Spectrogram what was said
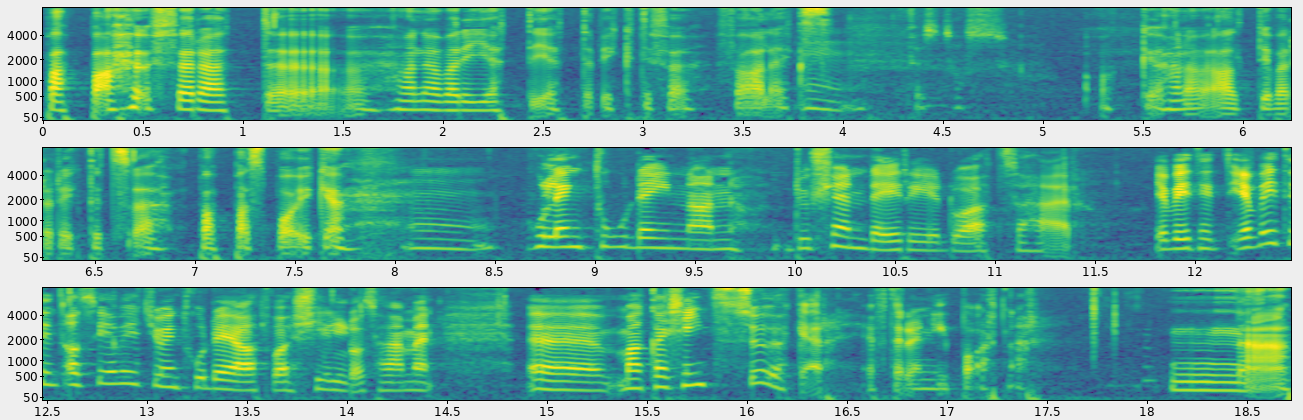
pappa för att uh, han har varit jätte, jätteviktig för, för Alex. Mm, förstås. Och uh, han har alltid varit riktigt så pappas pojke. Mm. Hur länge tog det innan du kände dig redo att så här jag vet, inte, jag, vet inte, alltså jag vet ju inte hur det är att vara skild och så här, men uh, man kanske inte söker efter en ny partner. Nej.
